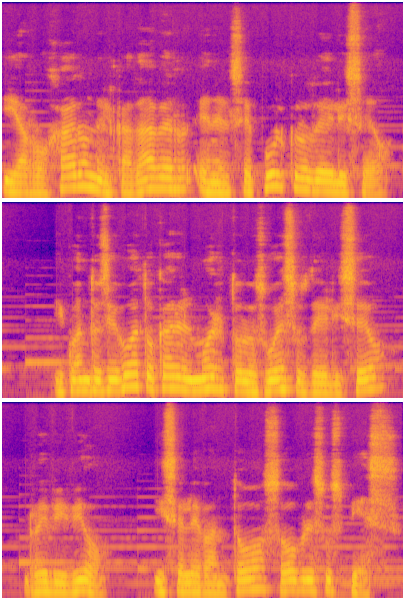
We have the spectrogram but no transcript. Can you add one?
y arrojaron el cadáver en el sepulcro de Eliseo. Y cuando llegó a tocar el muerto los huesos de Eliseo, revivió y se levantó sobre sus pies.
